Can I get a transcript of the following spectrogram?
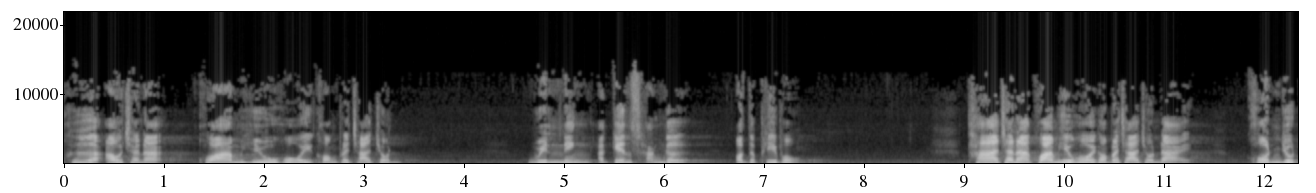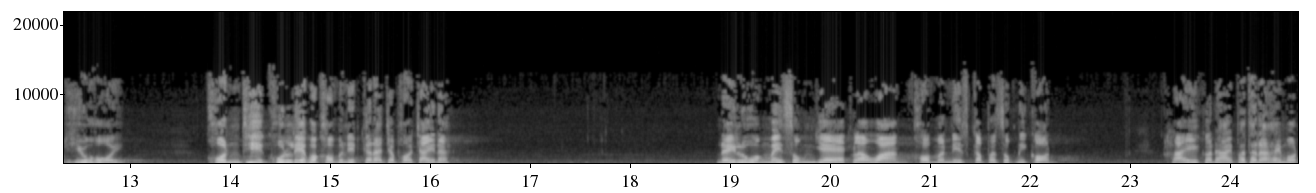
เพื่อเอาชนะความหิวโหยของประชาชน winning against hunger of the people ถ้าชนะความหิวโหยของประชาชนได้ คนหยุดหิวโหย คนที่คุณเรียกว่าคอมมิวนิสต์ก็น่าจะพอใจนะ ในหลวงไม่ทรงแยกระหว่างคอมมิวนิสต์กับพระศกนิกรใครก็ได้พัฒนาให้หมด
